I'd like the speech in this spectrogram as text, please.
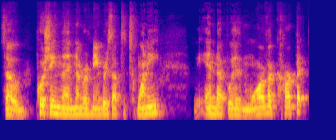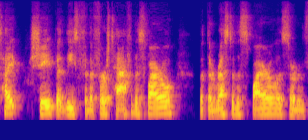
So pushing the number of neighbors up to 20, we end up with more of a carpet type shape, at least for the first half of the spiral, but the rest of the spiral is sort of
